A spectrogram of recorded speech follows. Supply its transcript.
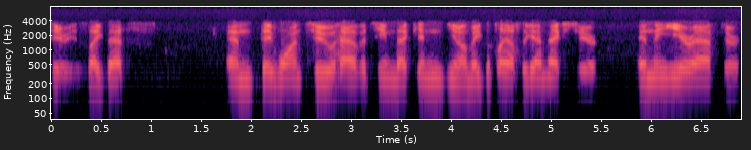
Series. Like that's and they want to have a team that can, you know, make the playoffs again next year and the year after.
